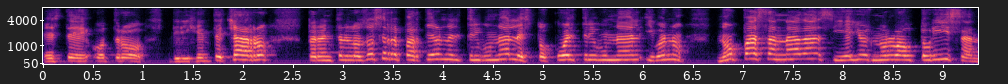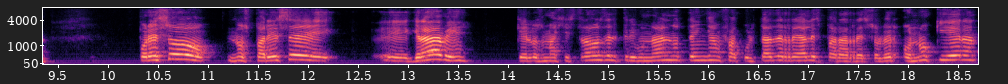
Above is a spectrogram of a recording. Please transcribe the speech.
este otro dirigente charro, pero entre los dos se repartieron el tribunal, les tocó el tribunal y bueno, no pasa nada si ellos no lo autorizan. Por eso nos parece eh, grave que los magistrados del tribunal no tengan facultades reales para resolver o no quieran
